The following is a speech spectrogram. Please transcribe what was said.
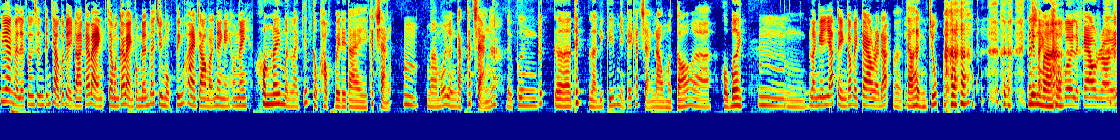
Thúy Anh và Lệ Phương xin kính chào quý vị và các bạn. Chào mừng các bạn cùng đến với chuyên mục Tiếng Hoa cho mỗi ngày ngày hôm nay. Hôm nay mình lại tiếp tục học về đề tài khách sạn. Ừ. Mà mỗi lần đặt khách sạn á, Lệ Phương rất uh, thích là đi kiếm những cái khách sạn nào mà có uh, hồ bơi. Ừ. Ừ, Là nghe giá tiền có vẻ cao rồi đó. ờ, cao hơn chút. Nhưng mà hồ bơi là cao rồi.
